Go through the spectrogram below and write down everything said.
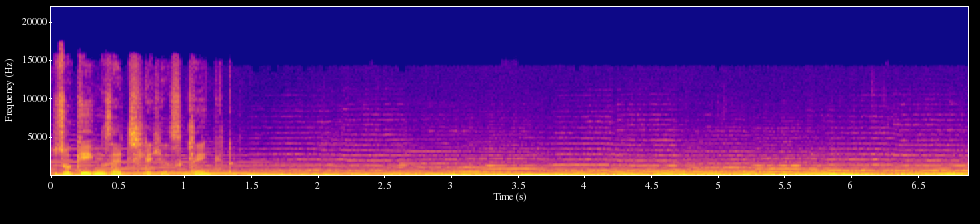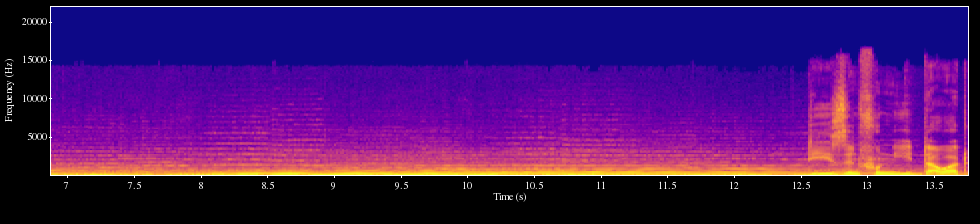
so gegensätzlich es klingt. Die Sinfonie dauert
